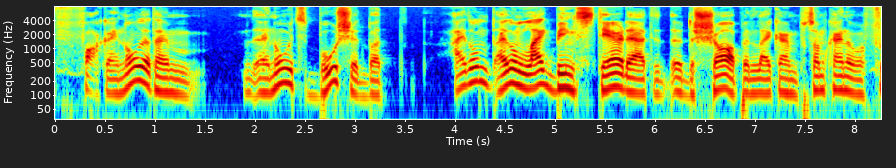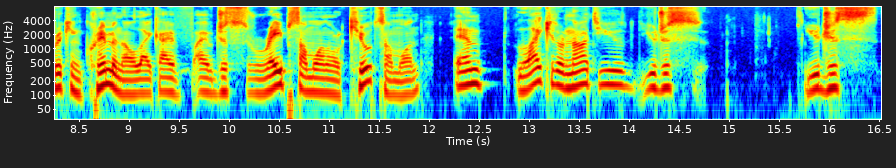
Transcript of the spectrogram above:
fuck i know that i'm i know it's bullshit but I don't I don't like being stared at at the shop and like I'm some kind of a freaking criminal like I've I've just raped someone or killed someone. And like it or not you you just you just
